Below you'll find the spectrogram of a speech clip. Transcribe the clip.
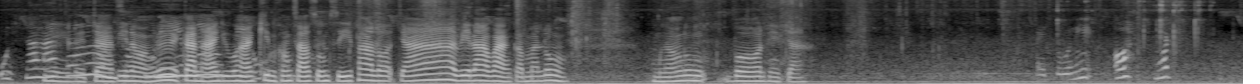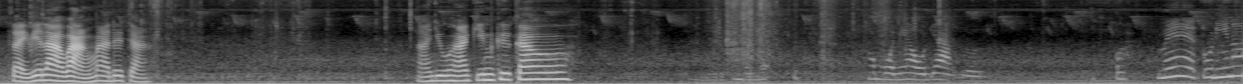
อุ้ยน่ารักนี่จังเลยจ้าพี่น้องเอ้ยการหาอยู่หากินของสาวสมศรีผ้าเลาะจ้า เวลาว่างกลับมาลงเหมืองลุงบอลเนี่ยจ้า ไอตัวนี้โอ้ยมด ใส่เวลาว่างมาเด้วยจ้าหาอยู่หากินคือเก้าข้างบนนี่เอายากเลยโอ๊ยแม่ตัวนี้น่า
